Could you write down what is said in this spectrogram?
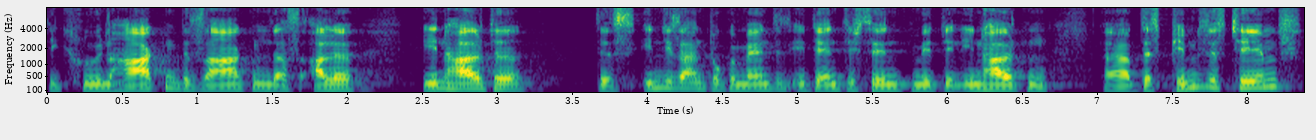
die grünen Haken besagen, dass alle Inhalte des InDesign-Dokumentes identisch sind mit den Inhalten äh, des PIM-Systems.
